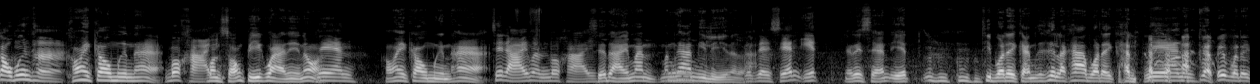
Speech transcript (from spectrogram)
95,000เขาให้เก้าหมื่นห้าบ่ขายบางสองปีกว่านี่เนาะแม่น เขาให้เก้าหมื่นห้าเสียดายมันบ่ขาย เสียดายมันมันงามอีหลีนั่นแหก็ละได้แสนเอ็ดอยากได้แสนเอ็ดที่บ่ได้กันก็คือราคาบ่ได้กันแม่นก็เลยบ่ได้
